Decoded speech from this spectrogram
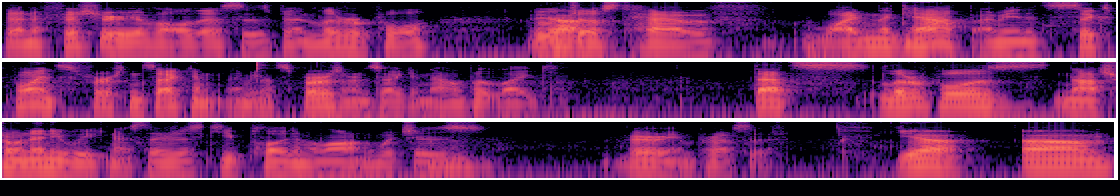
beneficiary of all this has been Liverpool, who Yeah. just have widened the gap. I mean, it's six points, first and second. I mean, Spurs are in second now, but like, that's Liverpool is not showing any weakness. They just keep plugging along, which is very impressive. Yeah. Um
